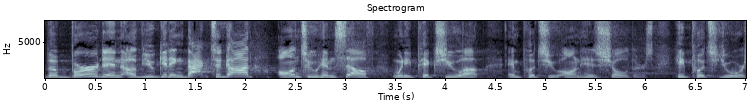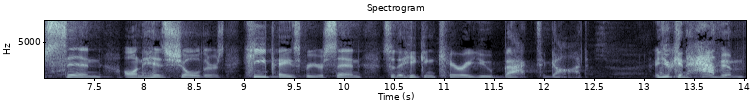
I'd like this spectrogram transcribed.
the burden of you getting back to God onto himself when he picks you up and puts you on his shoulders. He puts your sin on his shoulders. He pays for your sin so that he can carry you back to God. And you can have him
